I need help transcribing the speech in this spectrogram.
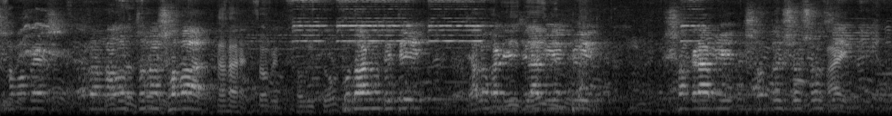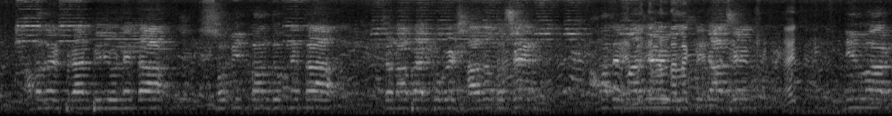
সমাবেশ এবং আলোচনা প্রধান অতিথি ঝালকাঠি জেলা বিএনপির সংগ্রামী সদস্য সচিব আমাদের প্রাণপ্রিয় নেতা, শ্রমিক বান্ধব নেতা জনাব অ্যাডভোকেট শাহাদ হোসেন আমাদের মাঝে উপস্থিত আছেন নিউ ইয়র্ক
